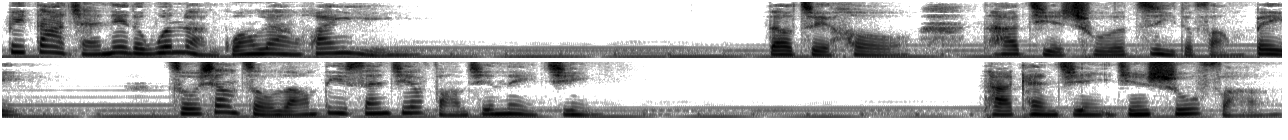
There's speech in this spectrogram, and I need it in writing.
被大宅内的温暖光亮欢迎。到最后，他解除了自己的防备，走向走廊第三间房间内进。他看见一间书房。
